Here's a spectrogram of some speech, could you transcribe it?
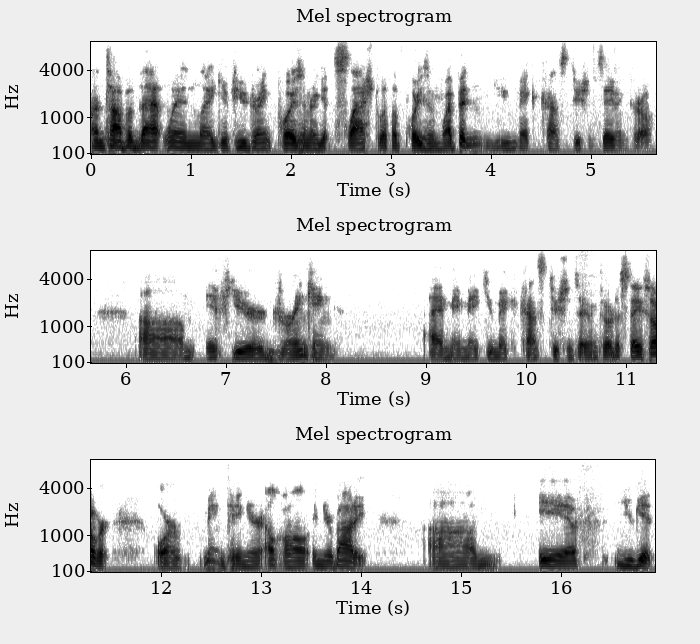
on top of that, when like if you drink poison or get slashed with a poison weapon, you make a Constitution saving throw. Um, if you're drinking, I may make you make a Constitution saving throw to stay sober, or maintain your alcohol in your body. Um, if you get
